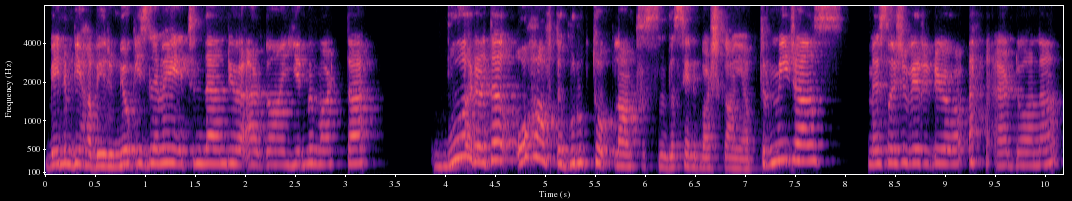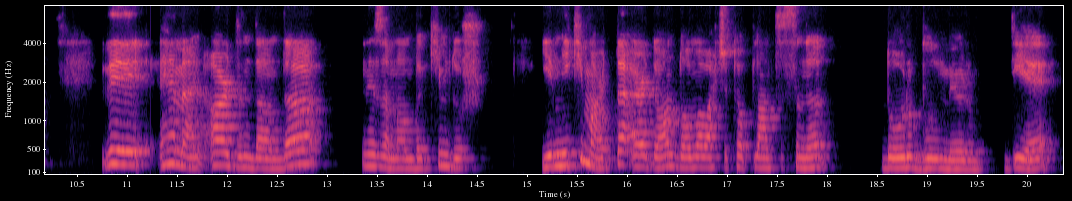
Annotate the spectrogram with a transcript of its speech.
benim bir haberim yok izleme heyetinden diyor Erdoğan 20 Mart'ta. Bu arada o hafta grup toplantısında seni başkan yaptırmayacağız mesajı veriliyor Erdoğan'a. Ve hemen ardından da ne zaman bakayım dur. 22 Mart'ta Erdoğan Dolmabahçe toplantısını doğru bulmuyorum diye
